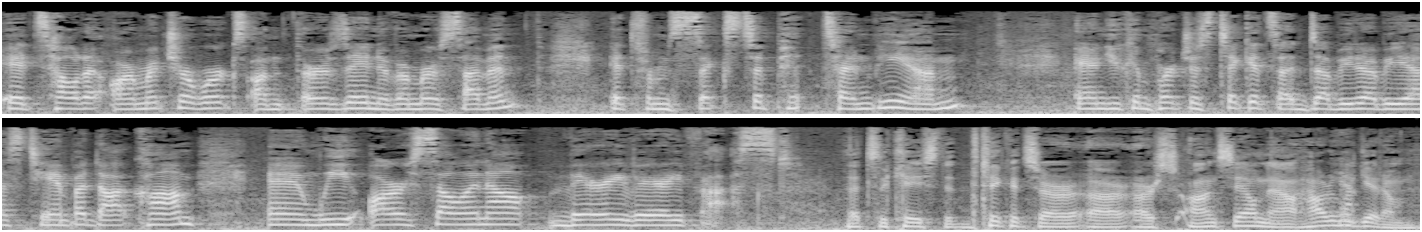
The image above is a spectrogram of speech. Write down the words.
It's held at Armature Works on Thursday, November 7th. It's from 6 to p- 10 p.m. And you can purchase tickets at WWSTampa.com. And we are selling out very, very fast. That's the case. The tickets are, are, are on sale now. How do we get them?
